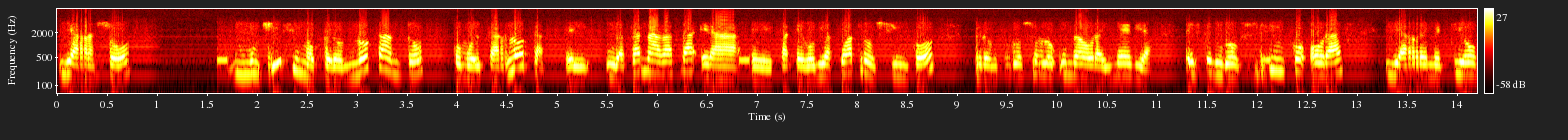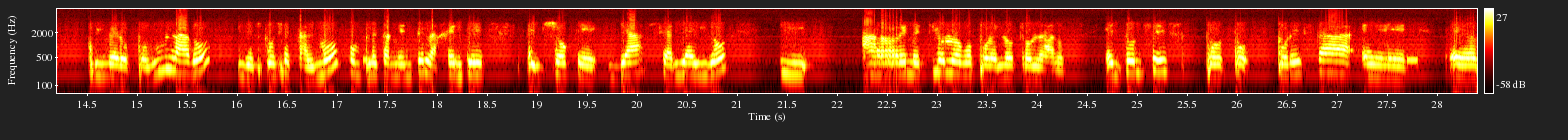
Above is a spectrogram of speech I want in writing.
y arrasó muchísimo, pero no tanto como el Carlota. El huracán Ágata era eh, categoría 4 o 5, pero duró solo una hora y media. Este duró cinco horas y arremetió primero por un lado y después se calmó completamente. La gente pensó que ya se había ido y arremetió luego por el otro lado. Entonces, por, por, esta eh, eh,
